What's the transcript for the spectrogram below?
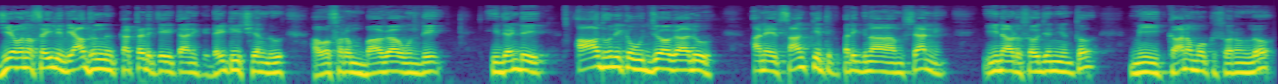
జీవనశైలి వ్యాధులను కట్టడి చేయటానికి డైటీషియన్లు అవసరం బాగా ఉంది. ఇదండి ఆధునిక ఉద్యోగాలు అనే సాంకేతిక పరిజ్ఞాన అంశాన్ని ఈనాడు సౌజన్యంతో మీ కానమోకు స్వరంలో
